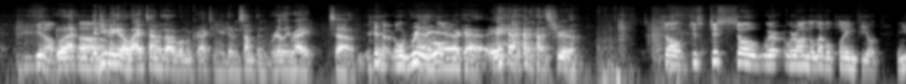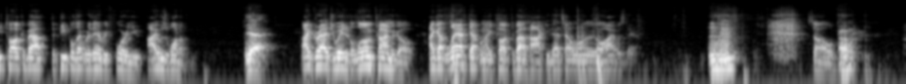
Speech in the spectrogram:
You know. Well, that, uh, if you make it a lifetime without a woman correcting you, you're doing something really right. So or really wrong. Okay, yeah, that's true. So just just so we're we're on the level playing field. When you talk about the people that were there before you, I was one of them. Yeah, I graduated a long time ago. I got laughed at when I talked about hockey. That's how long ago I was there. Mm-hmm. So Oh.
